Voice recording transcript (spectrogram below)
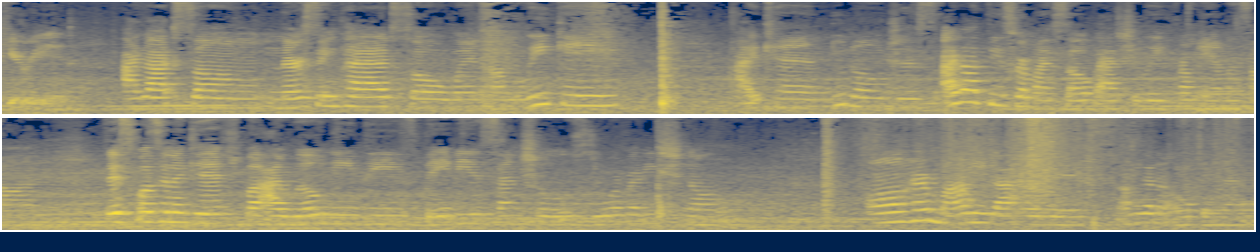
Period. I got some nursing pads so when i'm leaking I can, you know, just, I got these for myself actually from Amazon. This wasn't a gift, but I will need these baby essentials. You already know. Oh, her mommy got her this. I'm gonna open them.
